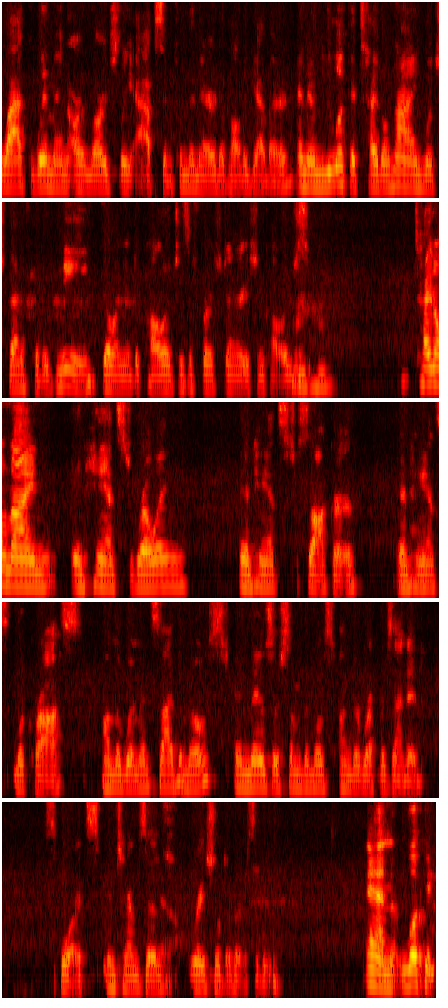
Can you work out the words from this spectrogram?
Black women are largely absent from the narrative altogether. And when you look at Title IX, which benefited me going into college as a first generation college mm-hmm. Title IX enhanced rowing, enhanced soccer, enhanced lacrosse on the women's side the most. And those are some of the most underrepresented sports in terms of yeah. racial diversity. And looking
